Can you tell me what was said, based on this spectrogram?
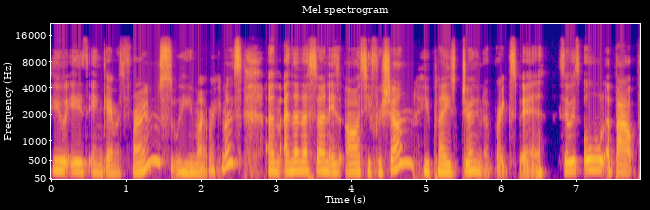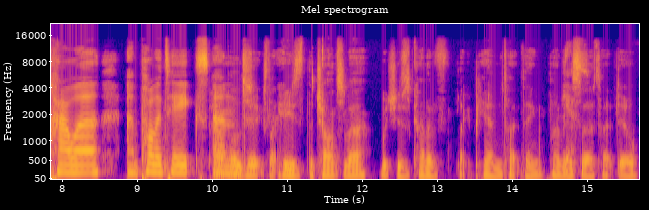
who is in Game of Thrones, who you might recognise. Um, and then their son is Arty Froushan, who plays Jonah Breakspear. So it's all about power and politics Power and politics, like he's the chancellor, which is kind of like a PM type thing, prime Yes. minister type deal.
